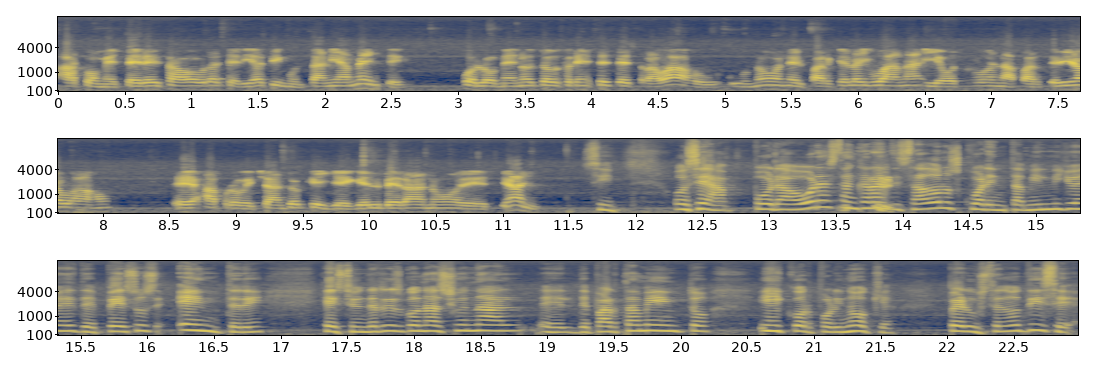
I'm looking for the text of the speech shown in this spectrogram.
acometer esa obra sería simultáneamente por lo menos dos frentes de trabajo, uno en el Parque La Iguana y otro en la parte de abajo, eh, aprovechando que llegue el verano de este año. Sí, o sea, por ahora están garantizados los 40 mil millones de pesos entre Gestión de Riesgo Nacional, el departamento y Corporinoquia. Pero usted nos dice,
